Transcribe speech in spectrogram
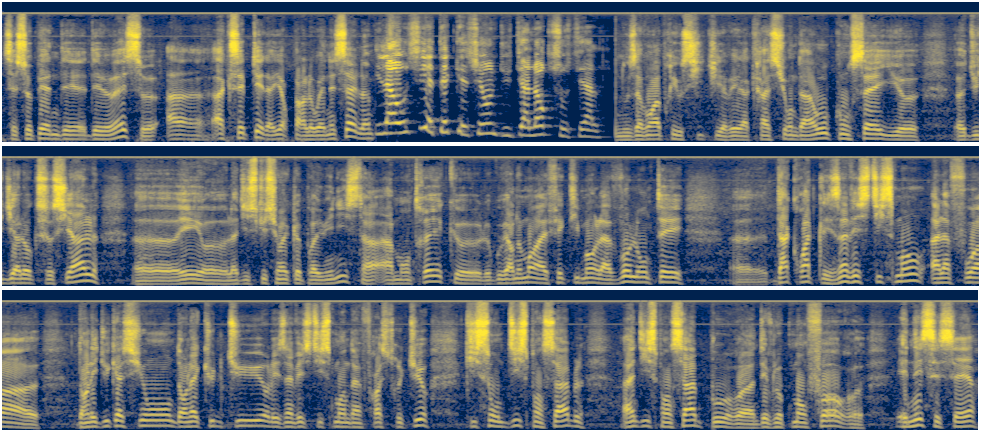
ce PNDES, accepté d'ailleurs par l'ONSL. Hein. Il a aussi été question du dialogue social. Nous avons appris aussi qu'il y avait la création d'un haut conseil euh, euh, du dialogue social euh, et la discussion avec le Premier ministre a, a, montré que le gouvernement a effectivement la volonté d'accroître les investissements à la fois dans l'éducation, dans la culture, les investissements d'infrastructures qui sont dispensables, indispensables pour un développement fort euh, et nécessaire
